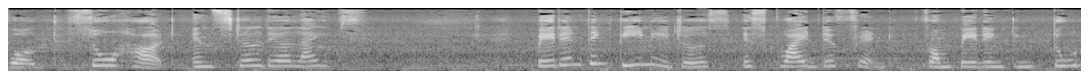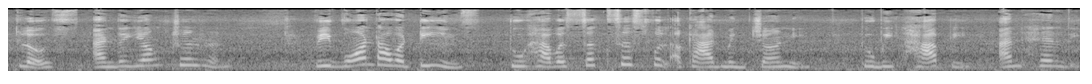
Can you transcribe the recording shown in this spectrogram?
worked so hard instill their lives. Parenting teenagers is quite different from parenting toddlers and the young children. We want our teens to have a successful academic journey, to be happy and healthy.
